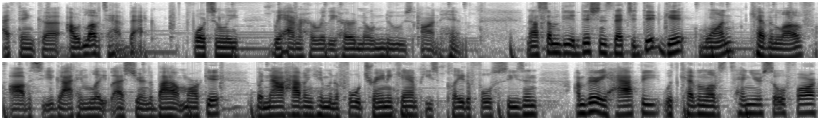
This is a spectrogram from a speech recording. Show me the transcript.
I think uh, I would love to have back. Fortunately, we haven't really heard no news on him. Now, some of the additions that you did get one, Kevin Love. Obviously, you got him late last year in the buyout market, but now having him in a full training camp, he's played a full season. I'm very happy with Kevin Love's tenure so far.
